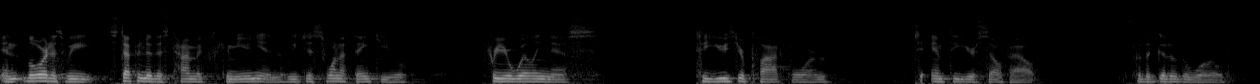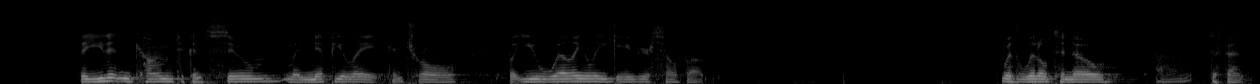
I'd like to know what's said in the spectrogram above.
And Lord, as we step into this time of communion, we just want to thank you for your willingness to use your platform to empty yourself out for the good of the world. That you didn't come to consume, manipulate, control, but you willingly gave yourself up with little to no uh, defense.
